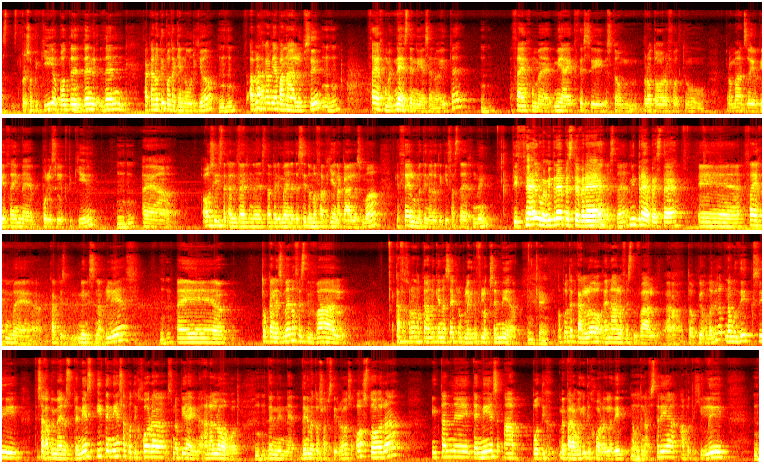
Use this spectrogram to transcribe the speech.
στην προσωπική, οπότε δεν, δεν θα κάνω τίποτα καινούριο. Μμμ. Απλά θα κάνω μια επανάληψη. Μμμ. Θα έχουμε νέες ταινίες εννοείται. Θα έχουμε μια έκθεση στον πρώτο όροφο του Ρομάντζο, η οποία θα είναι πολύ συλλεκτική. Μμμ. Ε, όσοι είστε καλλιτέχνες, να περιμένετε, σύντομα θα βγει ένα κάλεσμα και θέλουμε την ερωτική σας τέχνη. Τι θέλουμε, μην ντρέπεστε βρε. Μην ντρέπεστε. Μην ντρέπεστε. Ε, θα έχουμε κάποιες μίνι συναυλίες. Ε, το καλεσμένο φεστιβάλ, κάθε χρόνο κάνω και ένα segment που λέγεται Φιλοξενία. Οκ. Οπότε καλώ ένα άλλο φεστιβάλ α, το οποίο γνωρίζω να μου δείξει τις αγαπημένες του ταινίες ή ταινίες από τη χώρα στην οποία είναι, αναλόγως. Δεν, είναι, δεν είμαι τόσο αυστηρός. Ως τώρα ήταν ταινίες από τη, με παραγωγή τη χώρα, δηλαδή από την Αυστρία, από τη χιλη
